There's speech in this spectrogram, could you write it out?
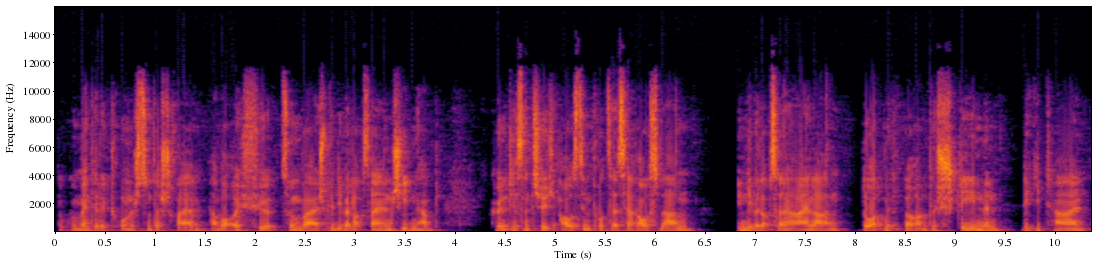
Dokumente elektronisch zu unterschreiben, aber euch für zum Beispiel die Website entschieden habt, könnt ihr es natürlich aus dem Prozess herausladen, in die Webseite reinladen, dort mit eurer bestehenden digitalen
